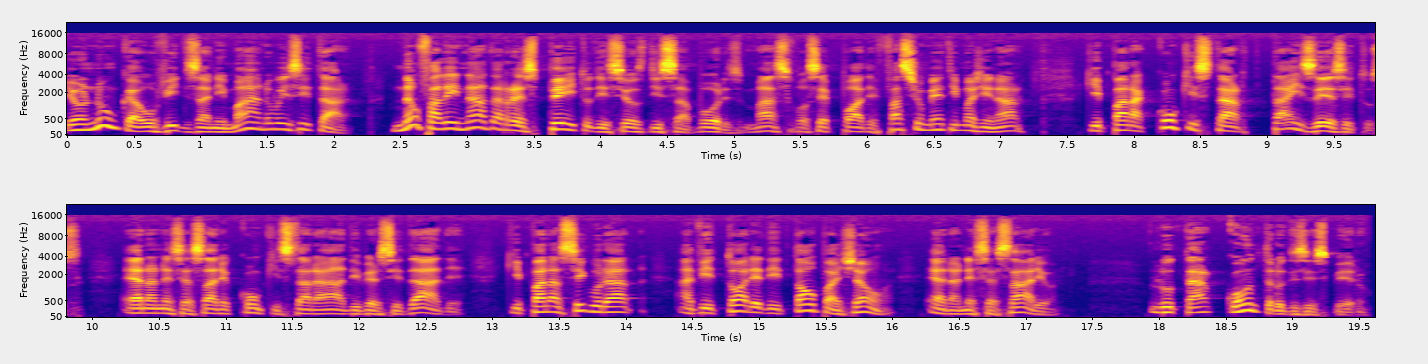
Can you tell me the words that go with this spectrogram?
Eu nunca o vi desanimar ou hesitar. Não falei nada a respeito de seus dissabores, mas você pode facilmente imaginar que para conquistar tais êxitos era necessário conquistar a adversidade, que para assegurar a vitória de tal paixão era necessário lutar contra o desespero.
